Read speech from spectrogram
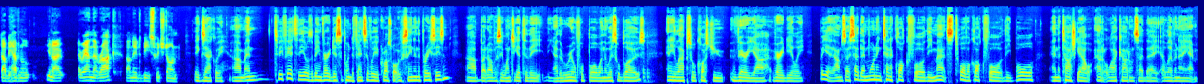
they'll be having a you know around that ruck. They'll need to be switched on. Exactly. Um, and to be fair to the Eels, they've been very disciplined defensively across what we've seen in the preseason. Uh, but obviously, once you get to the you know the real football, when the whistle blows, any lapse will cost you very uh, very dearly. But yeah, um, so Saturday morning, ten o'clock for the Matts, twelve o'clock for the Ball, and the Tarsha Gale out at Leichhardt on Saturday, eleven a.m.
